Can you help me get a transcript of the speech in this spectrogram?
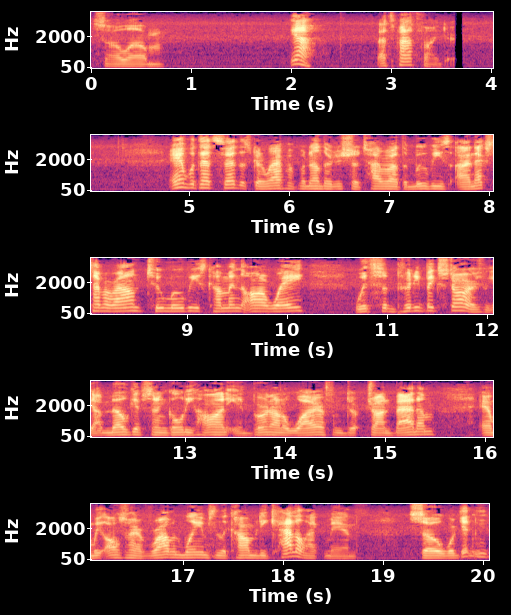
So um, yeah, that's Pathfinder. And with that said, that's going to wrap up another edition of Time About the Movies. Uh, next time around, two movies coming our way with some pretty big stars. We got Mel Gibson and Goldie Hawn in Bird on a Wire from John Badham. And we also have Robin Williams in the comedy Cadillac Man. So we're getting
